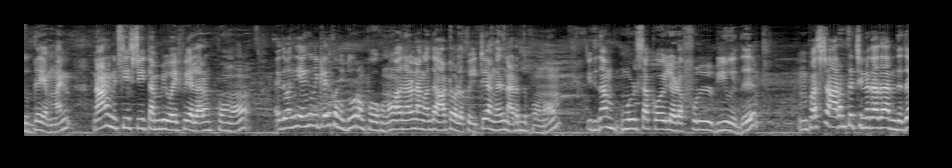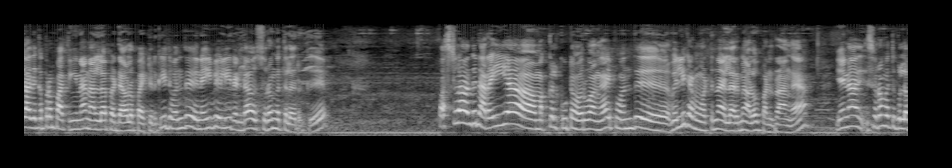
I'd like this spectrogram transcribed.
துர்க்கை அம்மன் நானும் நிச்சி ஸ்ரீ தம்பி ஒய்ஃபு எல்லோரும் போனோம். இது வந்து எங்கள் வீட்டிலேருந்து கொஞ்சம் தூரம் போகணும். அதனால் நாங்கள் வந்து ஆட்டோவில் போயிட்டு அங்கேருந்து நடந்து போனோம். இதுதான் முழுசாக கோயிலோட ஃபுல் வியூ இது. ஃபஸ்ட்டு ஆரம்பத்தில் சின்னதாக தான் இருந்தது. அதுக்கப்புறம் பார்த்தீங்கன்னா நல்லா இப்போ டெவலப் ஆகிட்டு இருக்குது இது வந்து நெய்வேலி ரெண்டாவது சுரங்கத்தில் இருக்குது ஃபஸ்ட்டெலாம் வந்து நிறையா மக்கள் கூட்டம் வருவாங்க. இப்போ வந்து வெள்ளிக்கிழமை மட்டும்தான் எல்லாருமே அலோவ் பண்ணுறாங்க ஏன்னா சுரங்கத்துக்குள்ளே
